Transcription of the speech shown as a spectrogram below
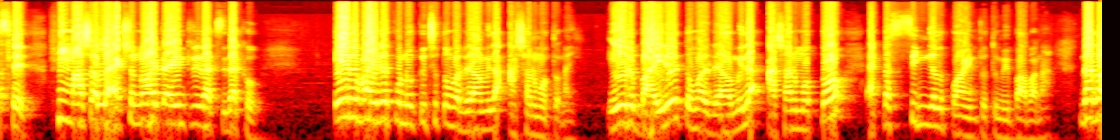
আছে মাসাল্লাহ একশো নয়টা এন্ট্রি রাখছি, দেখো। এর বাইরে কোনো কিছু তোমার রেওয়া মিলে আসার মতো নাই। এর বাইরে তোমার রেওয়া মিলে আসার মতো একটা সিঙ্গেল পয়েন্টও তুমি পাবা না। দেখো,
